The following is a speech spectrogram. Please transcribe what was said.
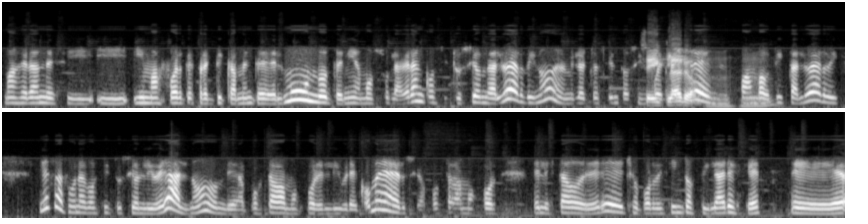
más grandes y, y- y más fuertes prácticamente del mundo, teníamos la gran constitución de Alberdi, ¿no? De 1853, Sí, claro. Juan Ujú. Bautista Alberdi. Y esa fue una constitución liberal, ¿no? Donde apostábamos por el libre comercio, apostábamos por el Estado de Derecho, por distintos pilares que eh,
